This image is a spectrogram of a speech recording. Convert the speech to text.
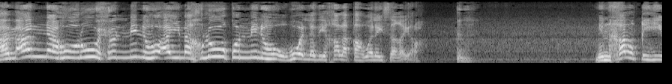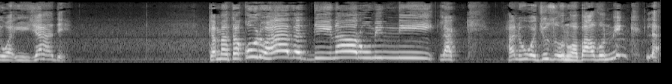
أم أنه روح منه أي مخلوق منه هو الذي خلقه وليس غيره؟ من خلقه وإيجاده. كما تقول هذا الدينار مني لك. هل هو جزء وبعض منك؟ لا.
